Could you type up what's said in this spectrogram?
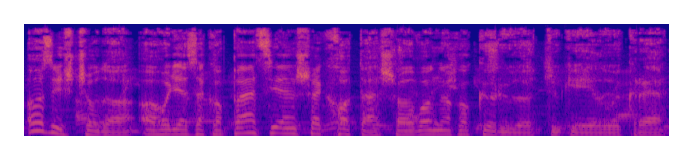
Az is csoda, ahogy ezek a páciensek hatással vannak a körülöttük élőkre.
